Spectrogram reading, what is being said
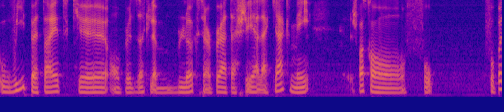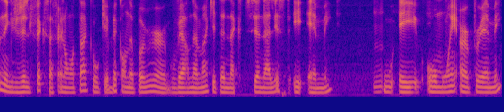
oui, peut-être qu'on peut dire que le bloc c'est un peu attaché à la CAQ, mais je pense qu'on faut faut pas négliger le fait que ça fait longtemps qu'au Québec, on n'a pas eu un gouvernement qui était nationaliste et aimé. Mm. ou est au moins un peu aimé.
